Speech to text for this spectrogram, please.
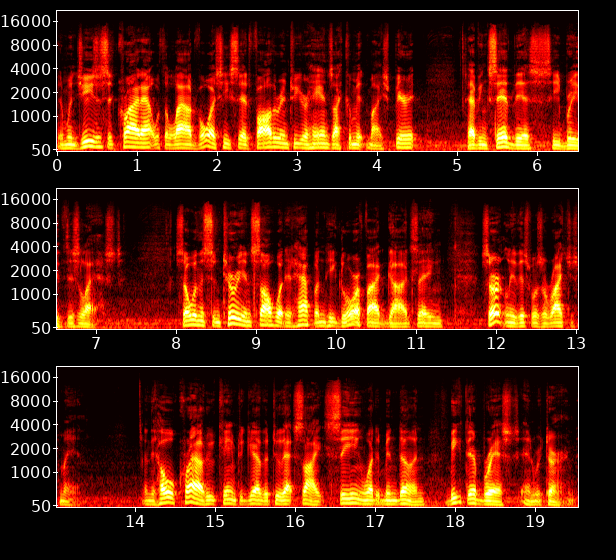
And when Jesus had cried out with a loud voice, he said, Father, into your hands I commit my spirit. Having said this, he breathed his last. So when the centurion saw what had happened, he glorified God, saying, Certainly this was a righteous man. And the whole crowd who came together to that sight, seeing what had been done, beat their breasts and returned.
